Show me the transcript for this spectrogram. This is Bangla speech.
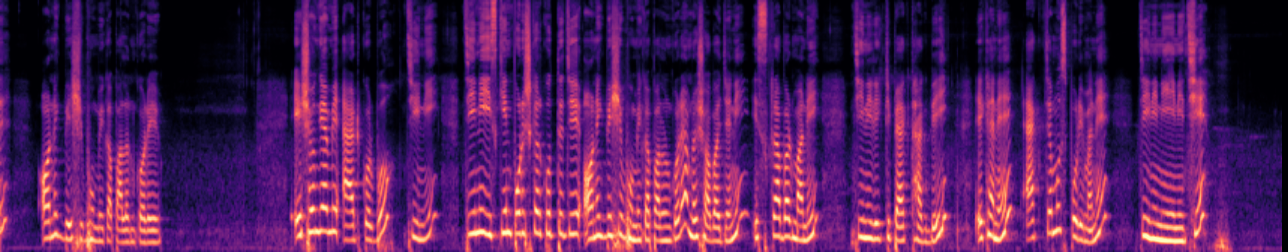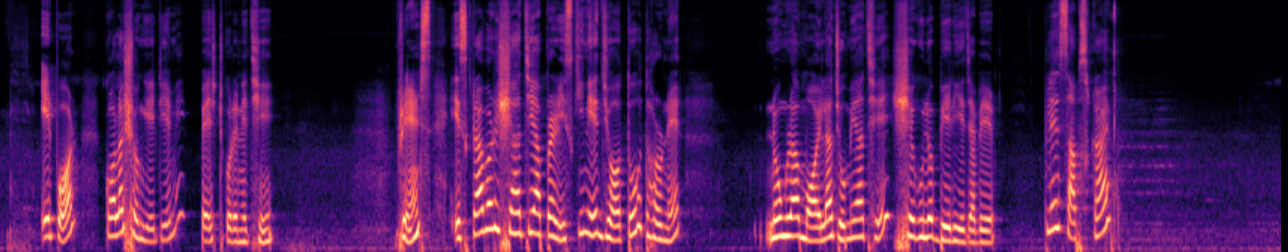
অনেক বেশি ভূমিকা পালন করে। এর সঙ্গে আমি অ্যাড করব চিনি। চিনি স্কিন পরিষ্কার করতে যে অনেক বেশি ভূমিকা পালন করে, আমরা সবাই জানি। স্ক্রাবার মানেই চিনির একটি প্যাক থাকবেই। এখানে এক চামচ পরিমাণে চিনি নিয়ে নিচ্ছি। এরপর কলার সঙ্গে এটি আমি পেস্ট করে নিচ্ছি। ফ্রেন্ডস স্ক্রাবারের সাহায্যে আপনার স্কিনে যত ধরনের নোংরা ময়লা জমে আছে, সেগুলো বেরিয়ে যাবে। Please subscribe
